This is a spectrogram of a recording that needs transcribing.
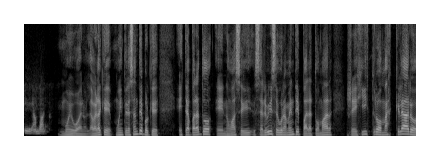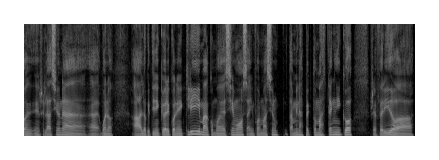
eh, Ambato. Muy bueno, la verdad que muy interesante porque este aparato eh, nos va a servir seguramente para tomar registro más claro en, relación a, bueno, a lo que tiene que ver con el clima, como decimos, a información, también aspecto más técnico referido a,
